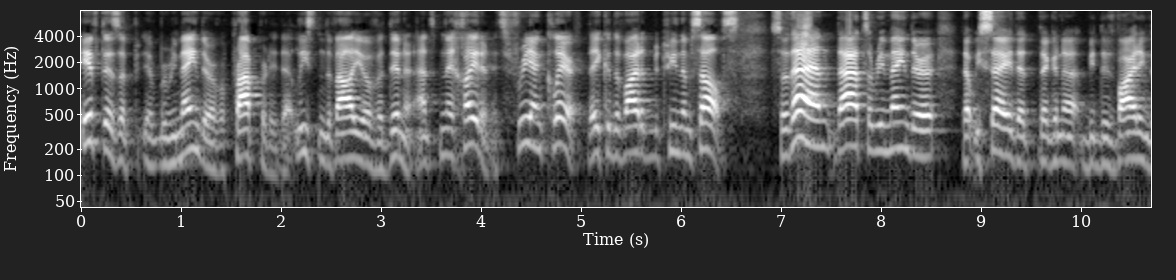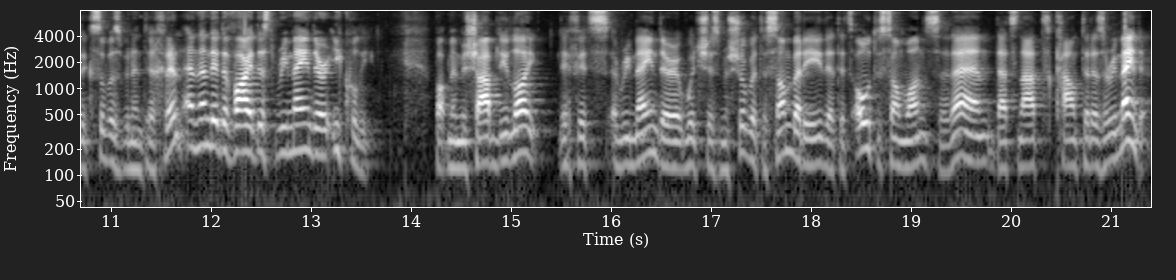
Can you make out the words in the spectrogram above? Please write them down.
If there's a, a, remainder of a property, that at least in the value of a dinner, and it's it's free and clear. They could divide it between themselves. So then that's a remainder that we say that they're going to be dividing the ksubas bin and then they divide this remainder equally. But if it's a remainder which is meshubah to somebody that it's owed to someone, so then that's not counted as a remainder.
